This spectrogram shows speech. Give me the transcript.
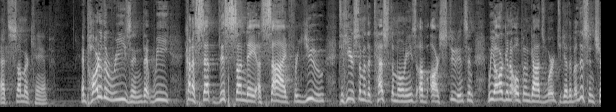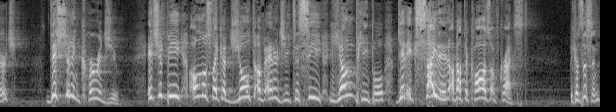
at summer camp. And part of the reason that we kind of set this Sunday aside for you to hear some of the testimonies of our students. And we are going to open God's Word together. But listen, church, this should encourage you. It should be almost like a jolt of energy to see young people get excited about the cause of Christ. Because listen,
